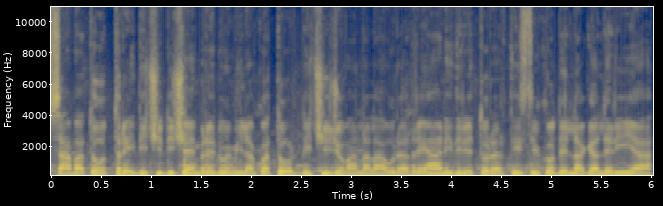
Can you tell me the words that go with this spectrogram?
Sabato 13 dicembre 2014 Giovanna Laura Adriani, direttore artistico della Galleria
